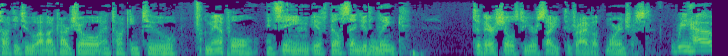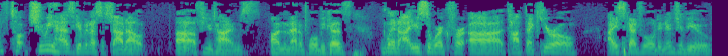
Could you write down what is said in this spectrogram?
talking to Avant Garde Show and talking to Mana Pool and seeing if they'll send you the link to their shows to your site to drive up more interest? We have ta- Chewy has given us a shout out uh, a few times on the Mana Pool because when I used to work for uh, Top Deck Hero, I scheduled an interview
